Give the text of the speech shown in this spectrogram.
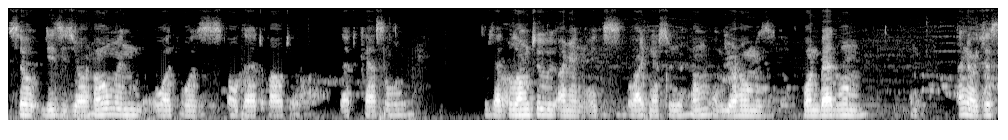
So this is your home, and what was all that about uh, that castle? Does that belong to? I mean, it's right next to your home, and your home is one bedroom. I know it just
